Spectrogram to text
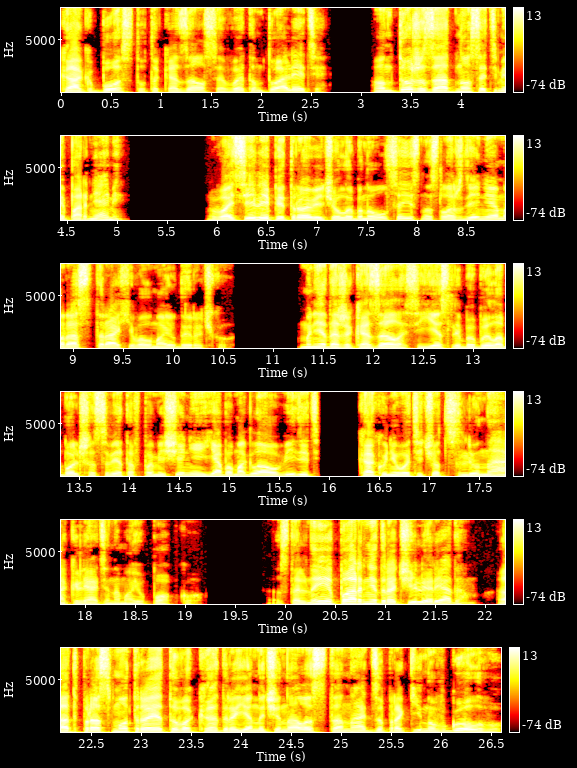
Как босс тут оказался в этом туалете? Он тоже заодно с этими парнями? Василий Петрович улыбнулся и с наслаждением растрахивал мою дырочку. Мне даже казалось, если бы было больше света в помещении, я бы могла увидеть, как у него течет слюна, глядя на мою попку. Остальные парни дрочили рядом. От просмотра этого кадра я начинала стонать, запрокинув голову.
